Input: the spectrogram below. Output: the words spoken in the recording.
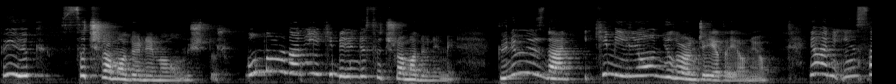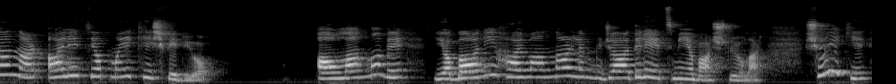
büyük sıçrama dönemi olmuştur. Bunlardan ilki birinci sıçrama dönemi. Günümüzden 2 milyon yıl önceye dayanıyor. Yani insanlar alet yapmayı keşfediyor. Avlanma ve yabani hayvanlarla mücadele etmeye başlıyorlar. Şöyle ki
